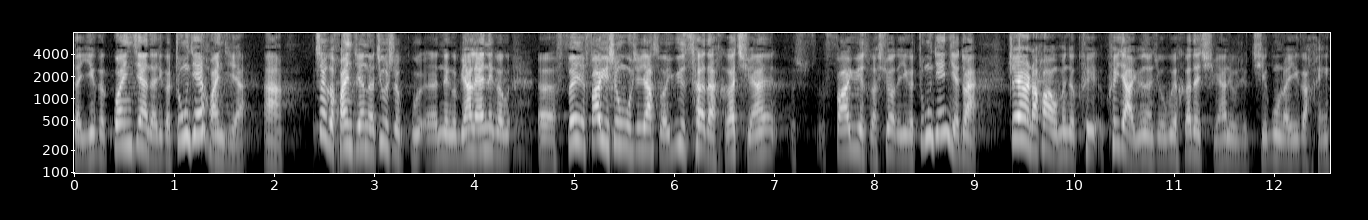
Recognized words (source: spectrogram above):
的一个关键的这个中间环节啊，这个环节呢，就是古呃那个原来那个呃分发育生物学家所预测的和起源发育所需要的一个中间阶段。这样的话，我们的盔盔甲鱼呢，就为核的起源就提供了一个很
